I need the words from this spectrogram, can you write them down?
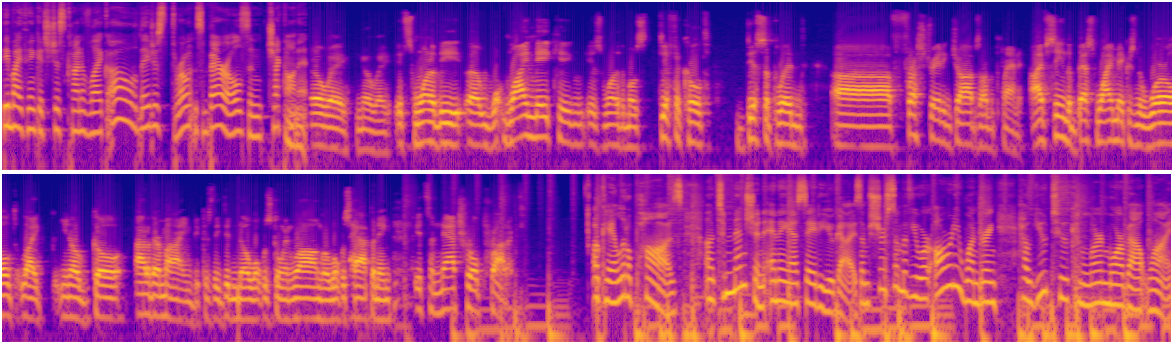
They might think it's just kind of like, oh, they just throw it in some barrels and check on it. No way, no way. It's one of the uh, w- winemaking is one of the most difficult, disciplined, uh, frustrating jobs on the planet. I've seen the best winemakers in the world, like you know, go out of their mind because they didn't know what was going wrong or what was happening. It's a natural product. Okay, a little pause uh, to mention NASA to you guys. I'm sure some of you are already wondering how you too can learn more about wine.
